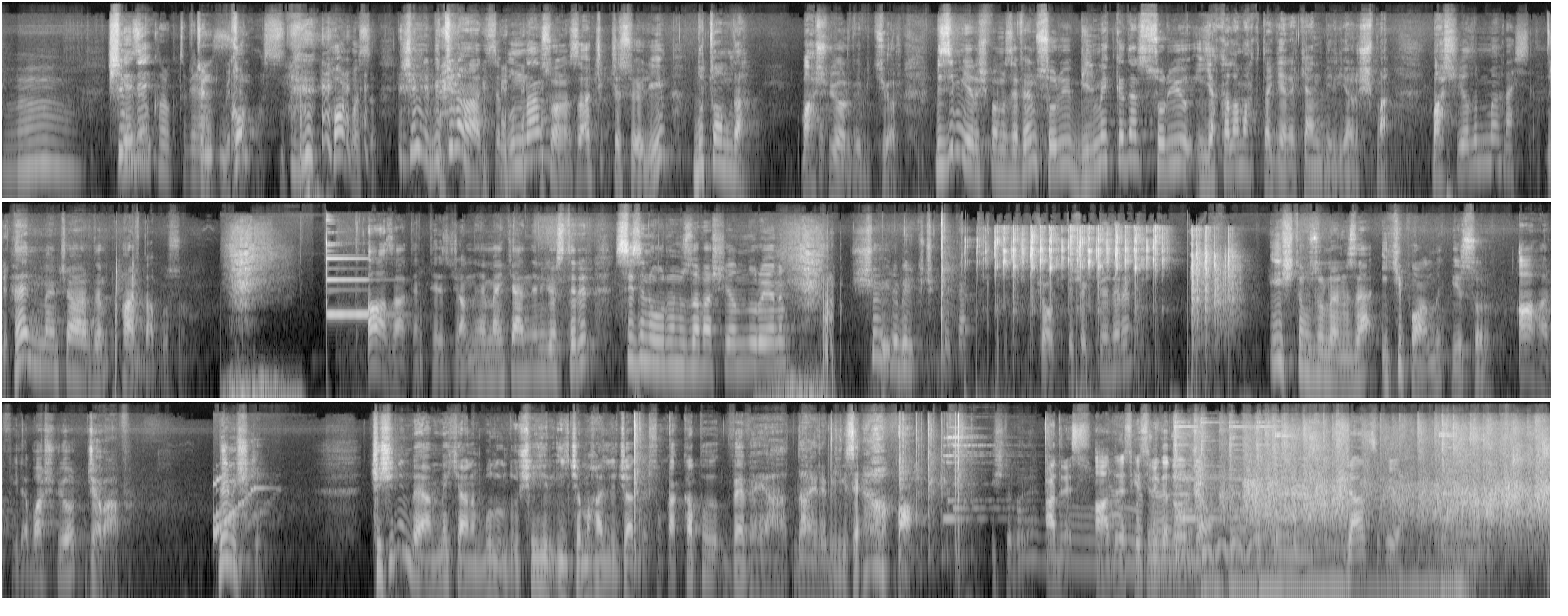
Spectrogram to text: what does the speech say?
Şimdi Gözüm korktu biraz. Bütün- bütün- Korkmasın. Korkmasın. Şimdi bütün hadise bundan sonrası açıkça söyleyeyim butonda başlıyor ve bitiyor. Bizim yarışmamız efendim soruyu bilmek kadar soruyu yakalamak da gereken bir yarışma. Başlayalım mı? Başlayalım. Hemen çağırdım harf tablosunu. A zaten tez canlı hemen kendini gösterir. Sizin uğrunuzla başlayalım Nuray Hanım. Şöyle bir küçük tekrar. Çok teşekkür ederim. İşte huzurlarınıza 2 puanlık bir soru. A harfiyle başlıyor cevap. Demiş ki, kişinin veya mekanın bulunduğu şehir, ilçe, mahalle, cadde, sokak, kapı ve veya daire bilgisi. A. İşte böyle. Adres. Adres kesinlikle doğru cevap. Can sıkıyor.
